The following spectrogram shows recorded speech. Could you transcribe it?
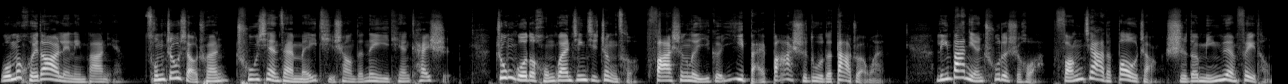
我们回到二零零八年。从周小川出现在媒体上的那一天开始，中国的宏观经济政策发生了一个一百八十度的大转弯。零八年初的时候啊，房价的暴涨使得民怨沸腾，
